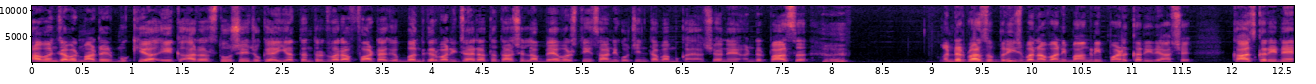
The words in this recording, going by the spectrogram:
આવન જાવન માટે મુખ્ય એક આ રસ્તો છે, જો કે અહીંયા તંત્ર દ્વારા ફાટક બંધ કરવાની જાહેરાત થતાં છેલ્લા બે વર્ષથી સ્થાનિકો ચિંતામાં મુકાયા છે અને અંડરપાસ અંડરપાસ બ્રિજ બનાવવાની માંગણી પણ કરી રહ્યા છે. ખાસ કરીને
